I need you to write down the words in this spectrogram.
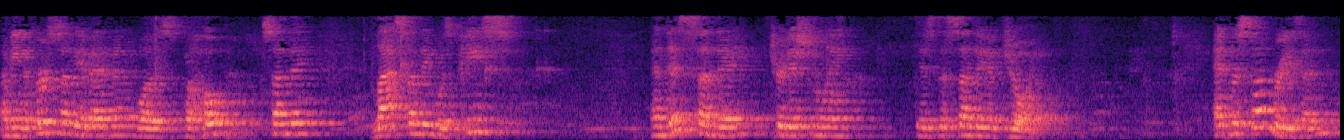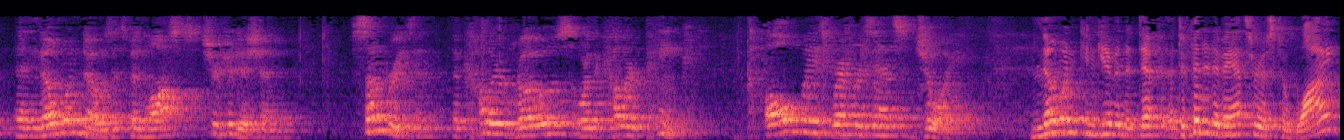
I mean, the first Sunday of Advent was the Hope Sunday. Last Sunday was Peace. And this Sunday, traditionally, is the Sunday of Joy. And for some reason, and no one knows, it's been lost to tradition, some reason the color rose or the color pink always represents joy. No one can give a, def- a definitive answer as to why.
